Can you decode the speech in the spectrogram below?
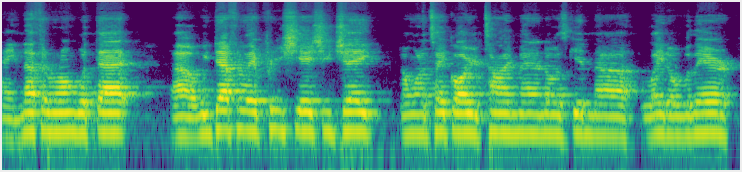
Yeah. Ain't nothing wrong with that. Uh, we definitely appreciate you, Jake. Don't want to take all your time, man. I know it's getting uh, late over there.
